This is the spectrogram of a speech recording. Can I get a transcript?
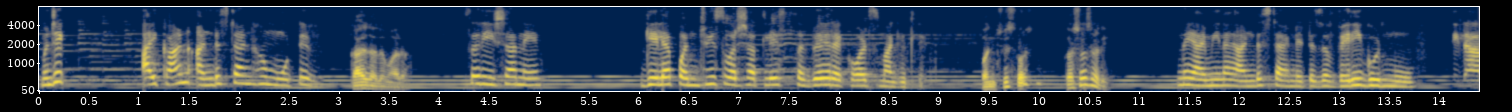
म्हणजे I can't understand her motive काय झालं मारा? सर ईशाने गेल्या पंचवीस वर्षातले सगळे रेकॉर्ड्स मागितले. पंचवीस वर्ष? कशासाठी? नाही I mean I understand it is a very good move तिला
